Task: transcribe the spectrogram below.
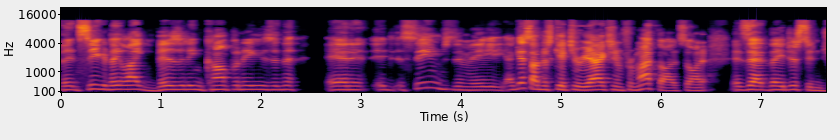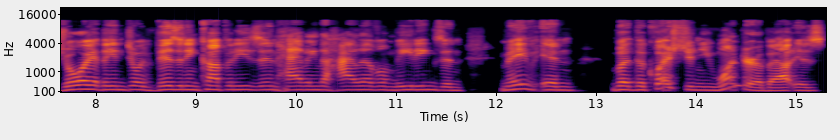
that secret they like visiting companies and the, and it, it seems to me i guess i'll just get your reaction from my thoughts on it is that they just enjoy it they enjoy visiting companies and having the high level meetings and maybe and but the question you wonder about is,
